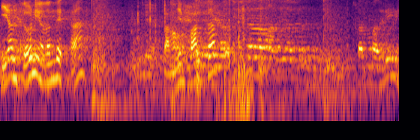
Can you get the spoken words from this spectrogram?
¿Y Antonio, dónde está? También falta. Está en Madrid.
